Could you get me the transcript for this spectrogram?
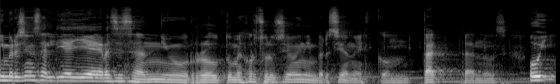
Inversiones al día llega gracias a New Road, tu mejor solución en inversiones. Contáctanos. Hoy,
